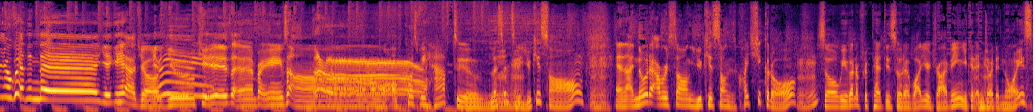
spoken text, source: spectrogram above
하려고 했는데 얘기해야죠. yeah. U-KISS and brave song. Uh. Of course, we have to listen mm-hmm. to U-KISS song, mm-hmm. and I know that our song U-KISS song is quite 시끄러. Mm-hmm. So we're gonna prepare this so that while you're driving, you can mm-hmm. enjoy the noise.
